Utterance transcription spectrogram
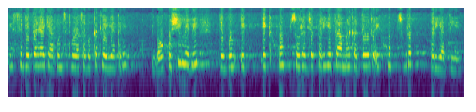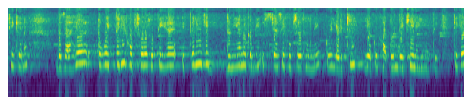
اس سے بہتر ہے کہ آپ ان سے تھوڑا سا وقت لے لیا کریں۔ لوگ خوشی میں بھی جب وہ ایک ایک خوبصورت جب پری کا عمل کرتے ہو تو ایک خوبصورت پری آتی ہے، ٹھیک ہے نا؟ بظاہر تو وہ اتنی خوبصورت ہوتی ہے، اتنی کہ دنیا میں کبھی اس جیسی خوبصورت ہم نے کوئی لڑکی یا کوئی خاتون دیکھی نہیں ہوتی، ٹھیک ہے؟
